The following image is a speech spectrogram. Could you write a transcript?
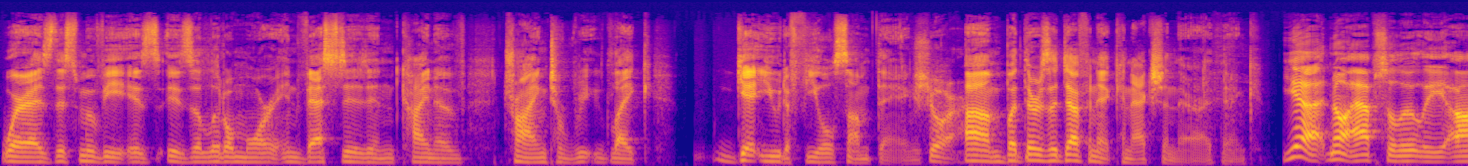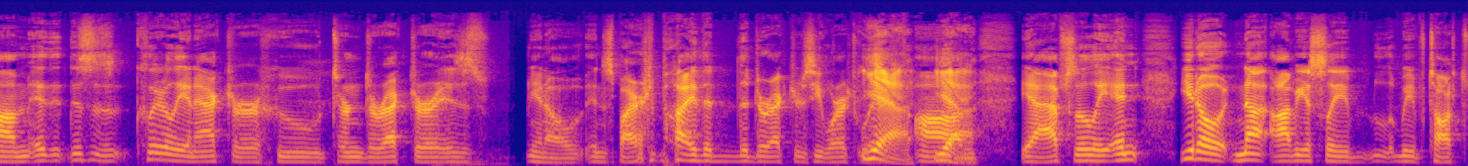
whereas this movie is is a little more invested in kind of trying to re- like get you to feel something. Sure. Um but there's a definite connection there I think. Yeah, no, absolutely. Um, it, this is clearly an actor who turned director is you know inspired by the the directors he worked with. Yeah, um, yeah. yeah, absolutely. And you know, not obviously we've talked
